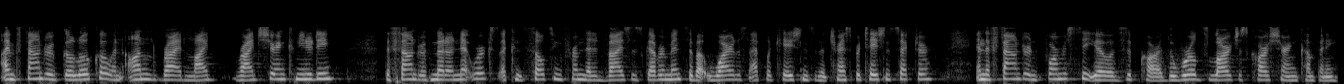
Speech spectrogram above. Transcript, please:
I'm founder of GoLoco, an on-ride ride-sharing community, the founder of Meadow Networks, a consulting firm that advises governments about wireless applications in the transportation sector, and the founder and former CEO of Zipcar, the world's largest car-sharing company.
